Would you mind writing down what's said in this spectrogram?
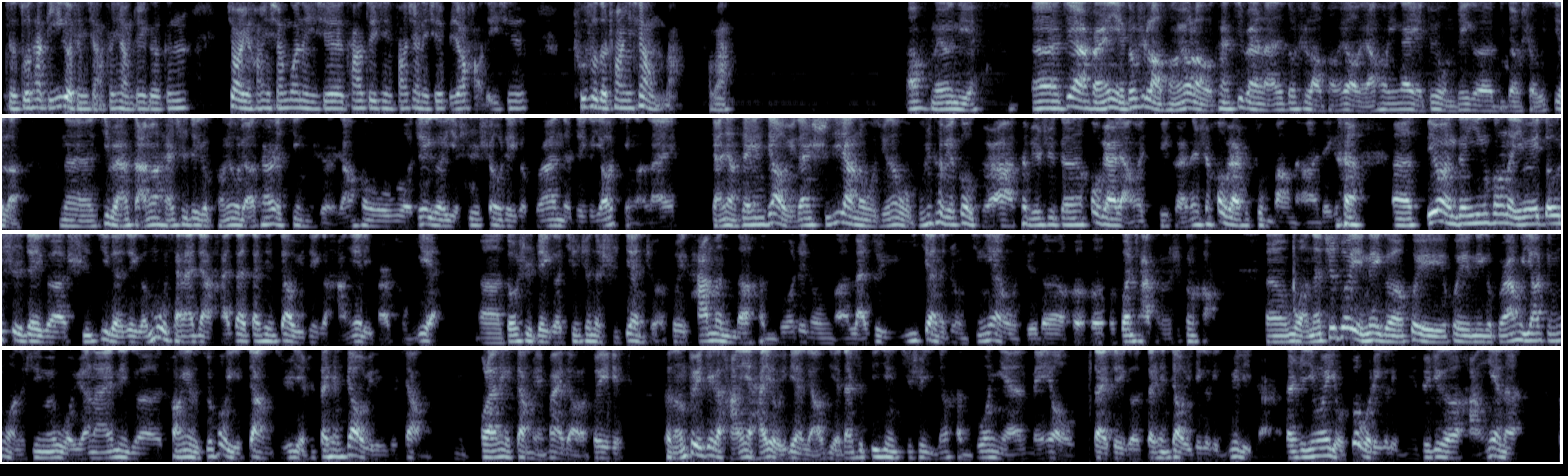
这做他第一个分享，分享这个跟教育行业相关的一些他最近发现了一些比较好的一些出色的创业项目吧，好吧？好，没问题。呃，这样反正也都是老朋友了，我看基本上来的都是老朋友，然后应该也对我们这个比较熟悉了。那基本上咱们还是这个朋友聊天的性质，然后我这个也是受这个 Brian 的这个邀请啊，来讲讲在线教育。但实际上呢，我觉得我不是特别够格啊，特别是跟后边两位 speaker，但是后边是重磅的啊。这个呃，Steven 跟英峰呢，因为都是这个实际的这个，目前来讲还在在线教育这个行业里边从业。呃，都是这个亲身的实践者，所以他们的很多这种呃来自于一线的这种经验，我觉得和和和观察可能是更好的。呃，我呢之所以那个会会那个不然会邀请我呢，是因为我原来那个创业的最后一个项目其实也是在线教育的一个项目，后来那个项目也卖掉了，所以可能对这个行业还有一点了解，但是毕竟其实已经很多年没有在这个在线教育这个领域里边了，但是因为有做过这个领域，对这个行业呢。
